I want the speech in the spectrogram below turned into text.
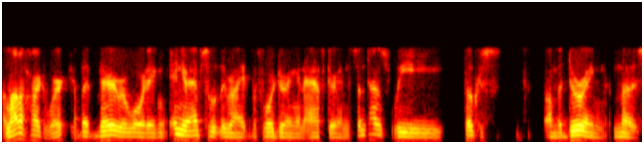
a lot of hard work, but very rewarding. And you're absolutely right, before, during, and after. And sometimes we focus on the during most,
